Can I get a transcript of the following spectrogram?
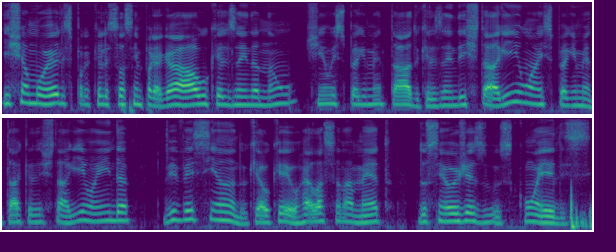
E chamou eles para que eles fossem pregar algo que eles ainda não tinham experimentado, que eles ainda estariam a experimentar, que eles estariam ainda vivenciando, que é o que? O relacionamento do Senhor Jesus com eles.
